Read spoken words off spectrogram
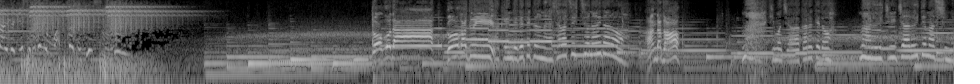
ないでゲス弱ったでゲスだ。合格印叫んで出てくるなら探す必要ないだろう。あんだぞ。まあ気持ちはわかるけど丸一日歩いてますしね。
